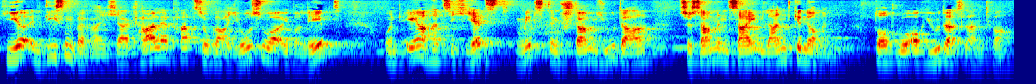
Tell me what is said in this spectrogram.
hier in diesen Bereich. Ja, Kaleb hat sogar Josua überlebt und er hat sich jetzt mit dem Stamm Juda zusammen sein Land genommen, dort wo auch Judas Land war.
